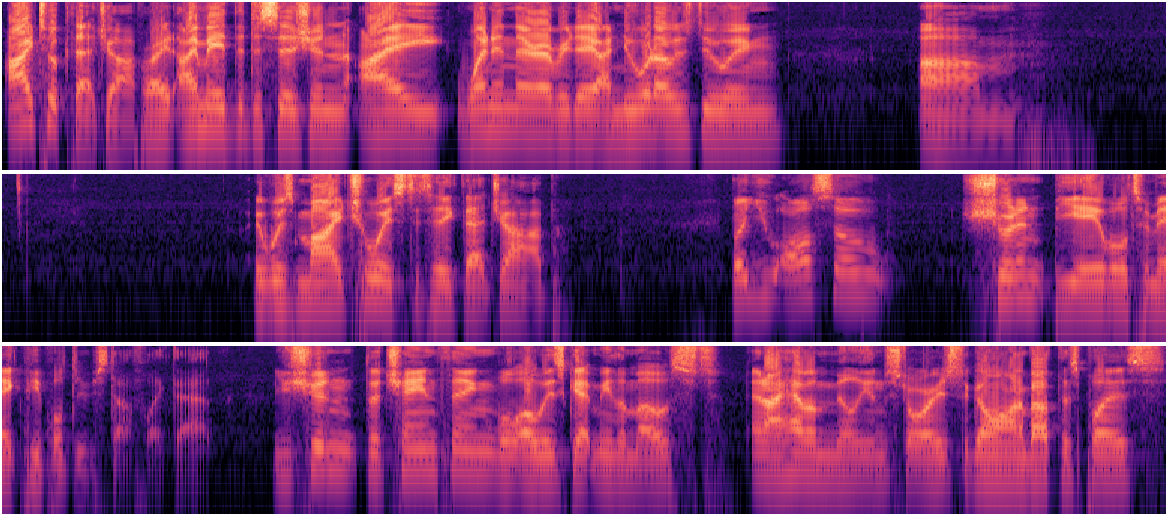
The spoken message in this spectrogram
I took that job, right? I made the decision. I went in there every day. I knew what I was doing. Um it was my choice to take that job. But you also shouldn't be able to make people do stuff like that. You shouldn't the chain thing will always get me the most and I have a million stories to go on about this place.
